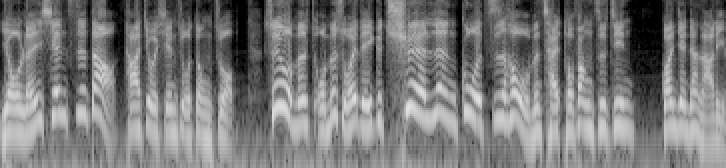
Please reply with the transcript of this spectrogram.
有人先知道，他就先做动作，所以，我们我们所谓的一个确认过之后，我们才投放资金。关键在哪里？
